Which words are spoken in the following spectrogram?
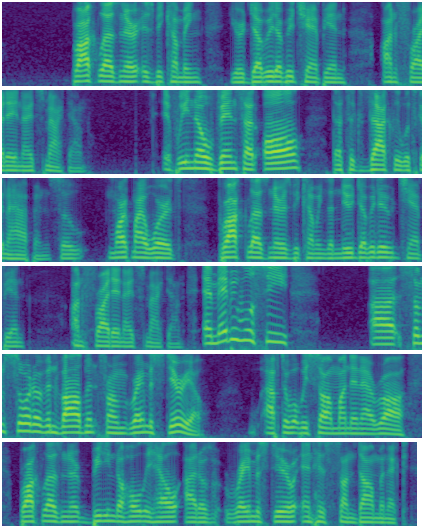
Brock Lesnar is becoming your WWE champion on Friday Night SmackDown. If we know Vince at all, that's exactly what's going to happen. So mark my words, Brock Lesnar is becoming the new WWE champion on Friday Night SmackDown. And maybe we'll see uh, some sort of involvement from Rey Mysterio after what we saw on Monday Night Raw. Brock Lesnar beating the holy hell out of Rey Mysterio and his son Dominic.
